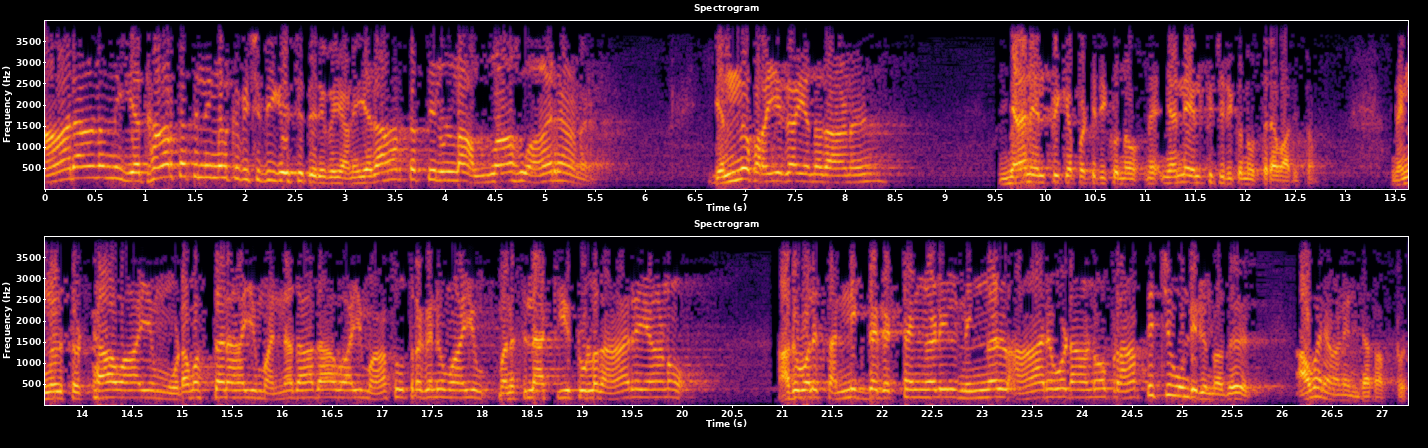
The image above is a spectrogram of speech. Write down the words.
ആരാണെന്ന് യഥാർത്ഥത്തിൽ നിങ്ങൾക്ക് വിശദീകരിച്ചു തരികയാണ്. യഥാർത്ഥത്തിലുള്ള അള്ളാഹു ആരാണ് എന്ന് പറയുക എന്നതാണ് ഞാൻ ഏൽപ്പിക്കപ്പെട്ടിരിക്കുന്നു ഞാൻ ഏൽപ്പിച്ചിരിക്കുന്ന ഉത്തരവാദിത്തം. നിങ്ങൾ സൃഷ്ടാവായും ഉടമസ്ഥനായും അന്നദാതാവായും ആസൂത്രകനുമായും മനസ്സിലാക്കിയിട്ടുള്ളത് ആരെയാണോ? അതുപോലെ സന്നിഗ്ധ ഘട്ടങ്ങളിൽ നിങ്ങൾ ആരോടാണോ പ്രാർത്ഥിച്ചുകൊണ്ടിരുന്നത് അവനാണ് എന്റെ റബ്ബ്.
